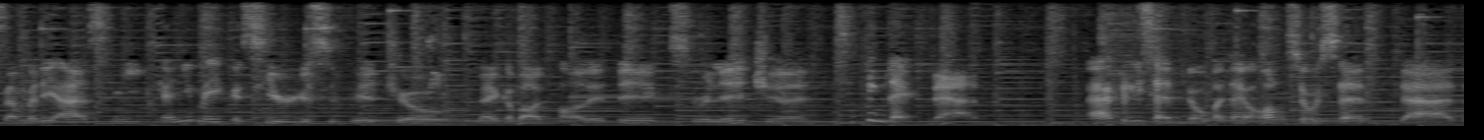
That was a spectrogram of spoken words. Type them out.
Somebody asked me, can you make a serious video like about politics, religion, something like that? I actually said no, but I also said that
